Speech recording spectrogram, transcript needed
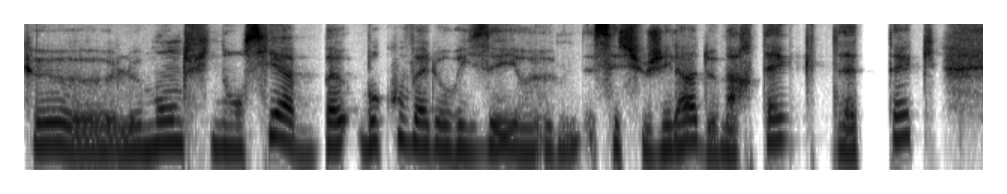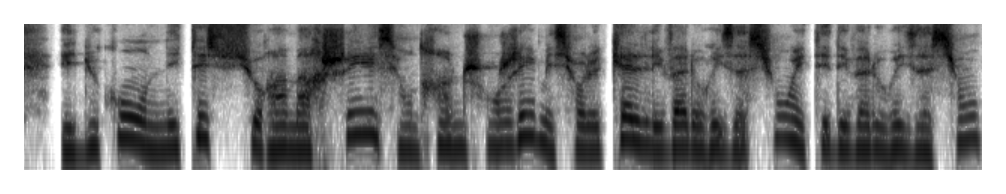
que le monde financier a beaucoup valorisé ces sujets-là de Martech, d'Adtech, et du coup on était sur un marché, c'est en train de changer, mais sur lequel les valorisations étaient des valorisations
